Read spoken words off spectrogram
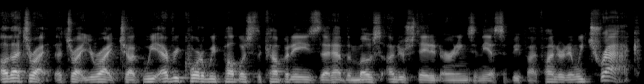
Oh, that's right. That's right. You're right, Chuck. We every quarter we publish the companies that have the most understated earnings in the S&P 500 and we track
